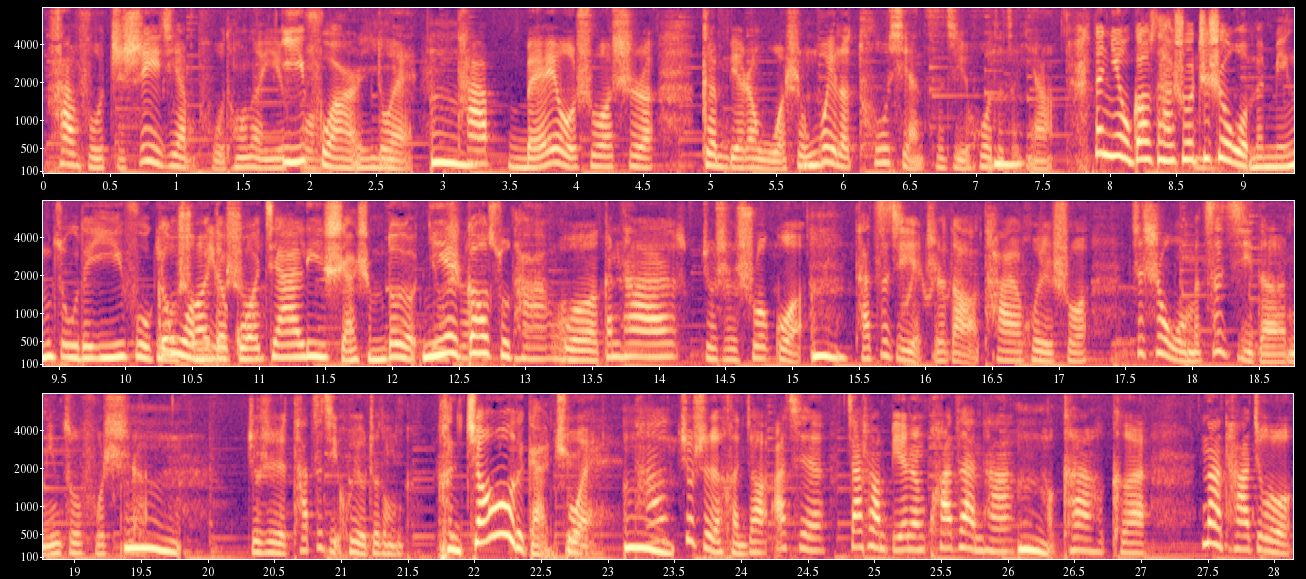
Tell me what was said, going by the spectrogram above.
汉服只是一件普通的衣服衣服而已。对，他没有说是跟别人，我是为了凸显自己或者怎样。那你有告诉他说这是我们民族的衣服，跟我们的国家历史啊什么都有？你也告诉他？我跟他就是说过，嗯，他自己也知道，他会说这是我们自己的民族服饰，嗯，就是他自己会有这种很骄傲的感觉。对，他就是很骄傲，而且加上别人夸赞他好看、好可爱。那他就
